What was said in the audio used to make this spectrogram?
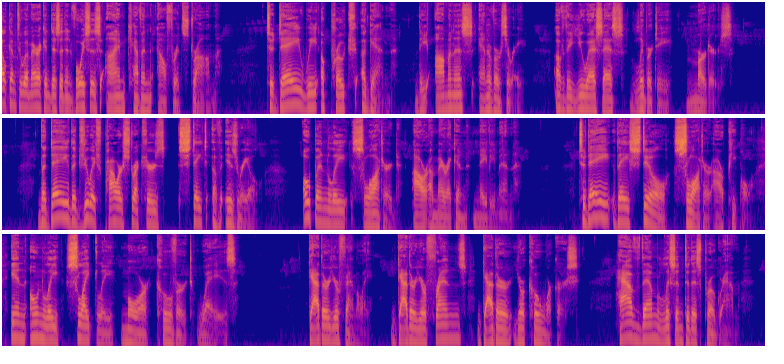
Welcome to American Dissident Voices. I'm Kevin Alfred Strom. Today we approach again the ominous anniversary of the USS Liberty murders. The day the Jewish power structures State of Israel openly slaughtered our American Navy men. Today they still slaughter our people in only slightly more covert ways. Gather your family, gather your friends, gather your co-workers. Have them listen to this program.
